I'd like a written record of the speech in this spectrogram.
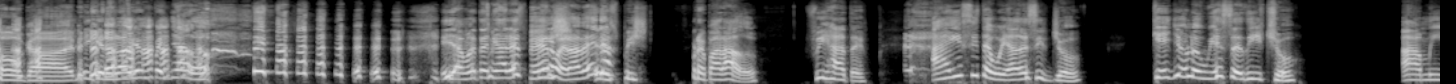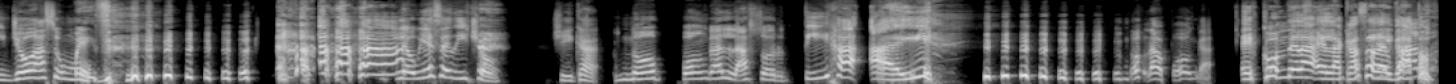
Oh, God. Y que no la había empeñado. y ya me tenía el speech, era de ella. el speech preparado. Fíjate, ahí sí te voy a decir yo que yo le hubiese dicho a mí yo hace un mes. le hubiese dicho, chica, no pongas la sortija ahí. no la ponga. Escóndela en la casa del gato.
